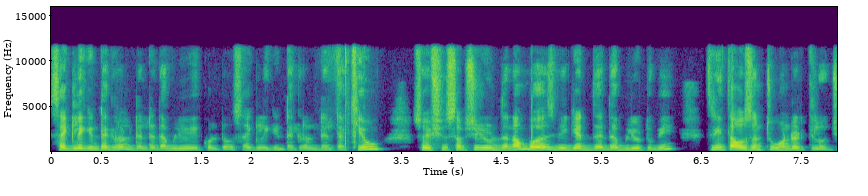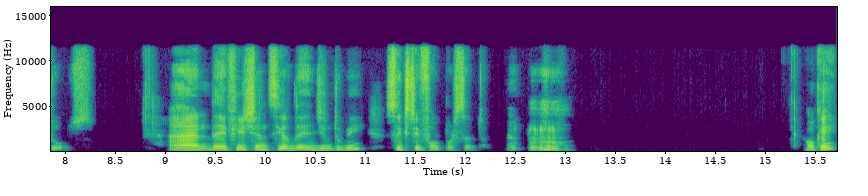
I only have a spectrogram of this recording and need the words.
cyclic integral delta W equal to cyclic integral delta Q. So, if you substitute the numbers we get the W to be 3200 kilojoules and the efficiency of the engine to be 64 percent. okay.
